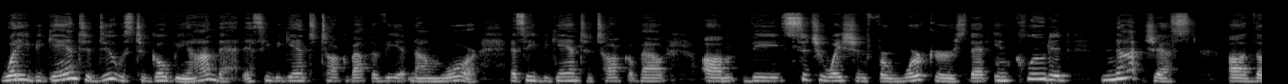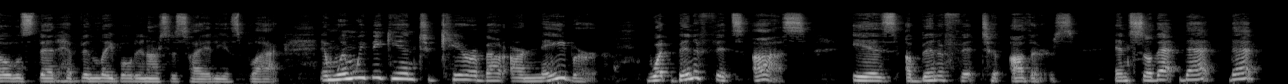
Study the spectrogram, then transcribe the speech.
what he began to do was to go beyond that as he began to talk about the Vietnam War, as he began to talk about um, the situation for workers that included not just uh, those that have been labeled in our society as black. And when we begin to care about our neighbor, what benefits us is a benefit to others. And so that that that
